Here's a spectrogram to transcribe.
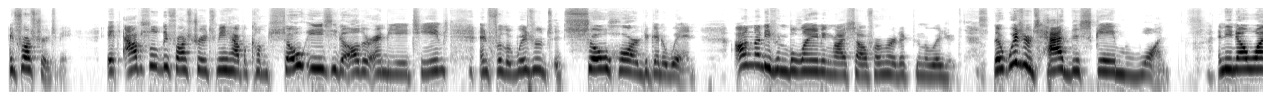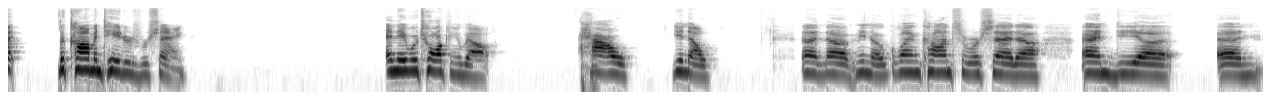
It frustrates me. It absolutely frustrates me how it comes so easy to other NBA teams, and for the Wizards, it's so hard to get a win. I'm not even blaming myself for predicting the Wizards. The Wizards had this game won. And you know what? The commentators were saying. And they were talking about how, you know, and uh, you know, Glenn Consor said, uh, and the uh, and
